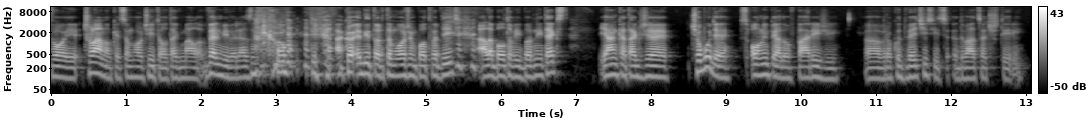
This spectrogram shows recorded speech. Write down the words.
tvoj článok, keď som ho čítal, tak mal veľmi veľa znakov. Ako editor to môžem potvrdiť, ale bol to výborný text. Janka, takže čo bude s Olympiádou v Paríži uh, v roku 2024?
